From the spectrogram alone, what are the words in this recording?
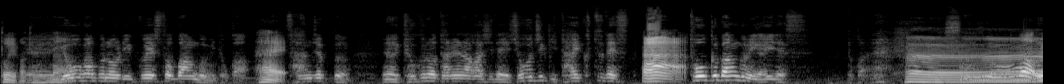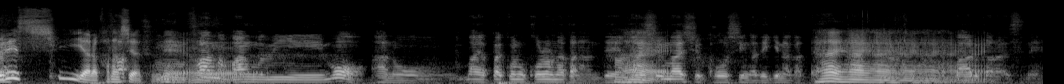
例えばどんな？えー洋楽のリクエスト番組とか、はい。30分、えー曲の垂れ流しで正直退屈です。ああ。トーク番組がいいです。とかね。まあ、嬉しいやら悲しいやですね。うんファンの番組も、あの、まあやっぱりこのコロナ禍なんで、はい毎週毎週更新ができなかったり、はいはいはいはいはいやっぱあるかはらですね。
